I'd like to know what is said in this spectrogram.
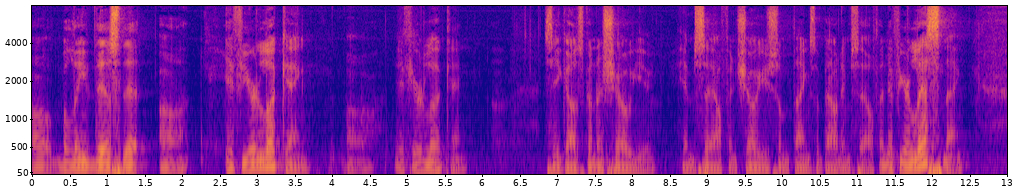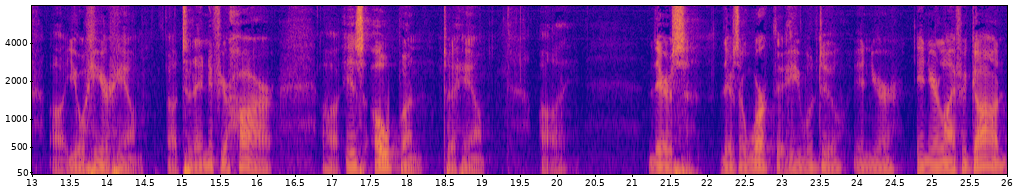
uh, believe this that uh, if you're looking, uh, if you're looking, see, God's going to show you Himself and show you some things about Himself. And if you're listening, uh, you'll hear Him uh, today. And if your heart uh, is open to Him, there's there's a work that He will do in your in your life. God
